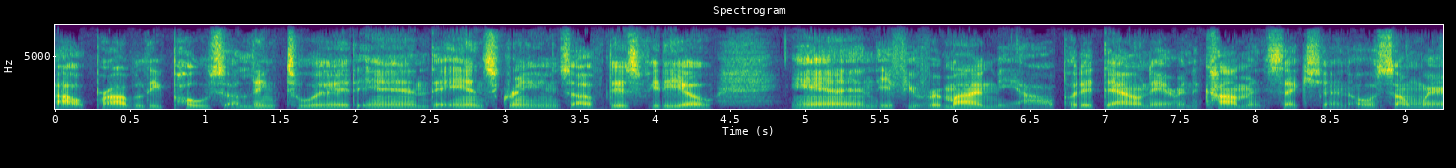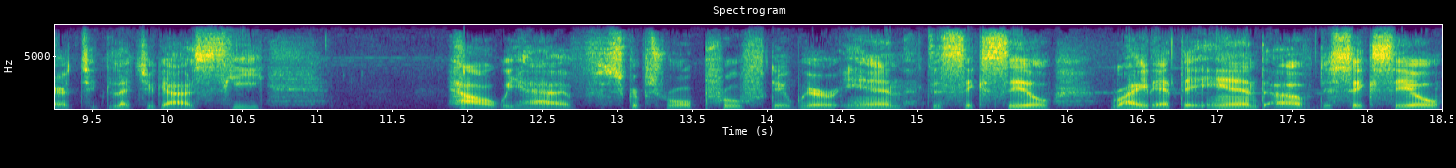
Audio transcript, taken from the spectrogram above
I'll probably post a link to it in the end screens of this video and if you remind me I'll put it down there in the comment section or somewhere to let you guys see how we have scriptural proof that we're in the sixth seal, right at the end of the sixth seal,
